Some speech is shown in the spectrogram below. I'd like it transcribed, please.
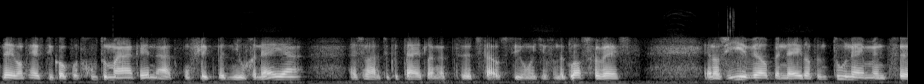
Nederland heeft natuurlijk ook wat goed te maken na het conflict met Nieuw-Guinea. En ze waren natuurlijk een tijd lang het, het stoutste jongetje van de klas geweest. En dan zie je wel bij Nederland een, toenemend, uh,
